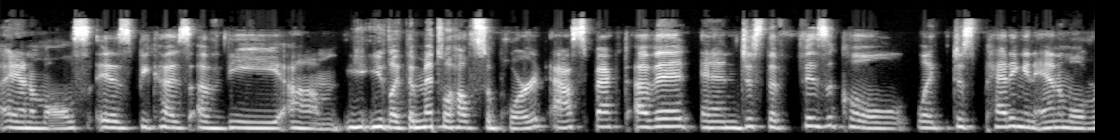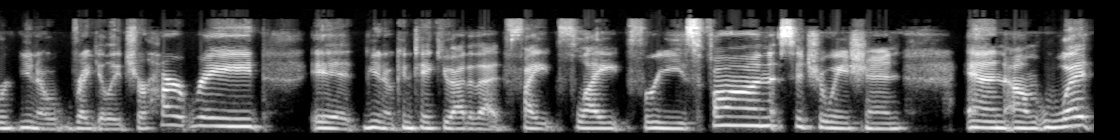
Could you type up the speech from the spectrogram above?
animals is because of the um, you, you, like the mental health support aspect of it, and just the physical, like just petting an animal, you know, regulates your heart rate. It you know can take you out of that fight, flight, freeze, fawn situation. And um, what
